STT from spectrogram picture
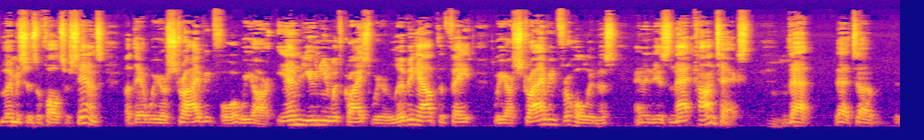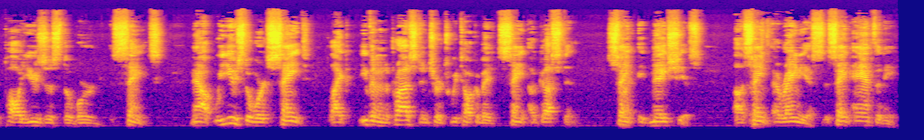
blemishes or faults or sins, but that we are striving for. We are in union with Christ. We are living out the faith. We are striving for holiness. And it is in that context that, that, uh, Paul uses the word saints. Now, we use the word saint, like even in the Protestant church, we talk about Saint Augustine, Saint Ignatius, uh, Saint Irenaeus, Saint Anthony,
